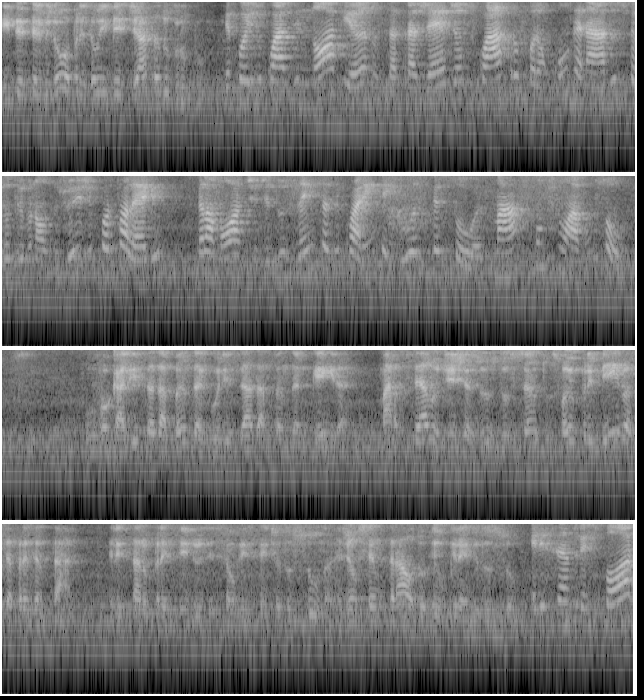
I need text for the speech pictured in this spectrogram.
e determinou a prisão imediata do grupo. Depois de quase nove anos da tragédia, os quatro foram condenados pelo Tribunal do Júri de Porto Alegre pela morte de 242 pessoas, mas continuavam soltos. O vocalista da banda gurizada Fandangueira, Marcelo de Jesus dos Santos, foi o primeiro a se apresentar. Ele está no presídio de São Vicente do Sul, na região central do Rio Grande do Sul. Elisandro Spor,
